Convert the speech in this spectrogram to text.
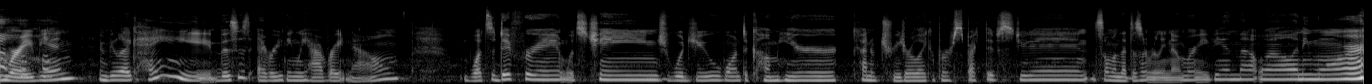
Moravian and be like, hey, this is everything we have right now. What's different? What's changed? Would you want to come here? Kind of treat her like a prospective student, someone that doesn't really know Moravian that well anymore.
